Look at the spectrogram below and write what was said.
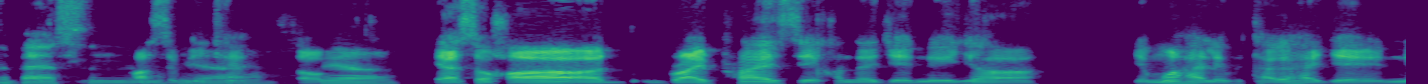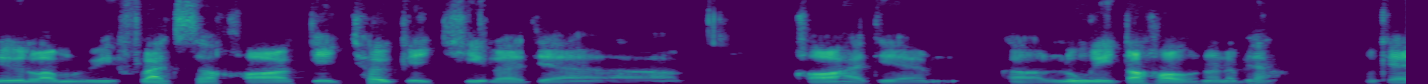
the best and possibly yeah, can. So yeah, yeah. So họ uh, bright price thì còn đây nữ giờ giờ mỗi hai lần thấy hai giờ nữ làm reflex họ kỹ chơi kỹ chỉ là thì ờ, họ hai thì ờ, ờ, luôn cái đó họ nó là biết ok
